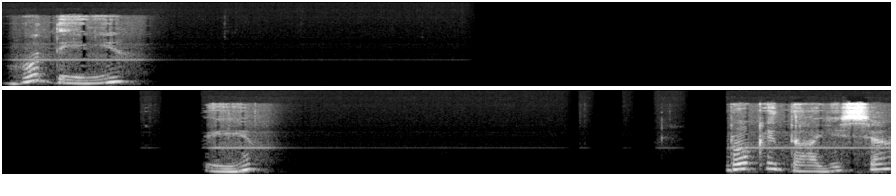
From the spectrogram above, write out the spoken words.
Годині. Ти прокидаєшся,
